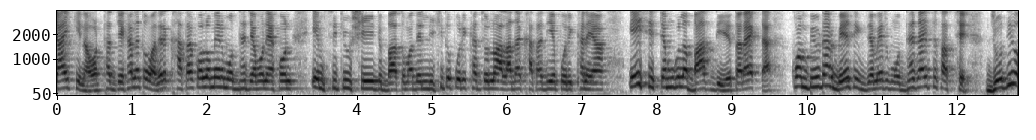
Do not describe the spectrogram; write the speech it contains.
যায় কিনা। অর্থাৎ যেখানে তোমাদের খাতা কলমের মধ্যে যেমন এখন এমসিকিউ শিট বা তোমাদের লিখিত পরীক্ষার জন্য আলাদা খাতা দিয়ে পরীক্ষা নেওয়া এই সিস্টেমগুলো বাদ দিয়ে তারা একটা কম্পিউটার বেস এক্সামের মধ্যে যাইতে চাচ্ছে। যদিও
